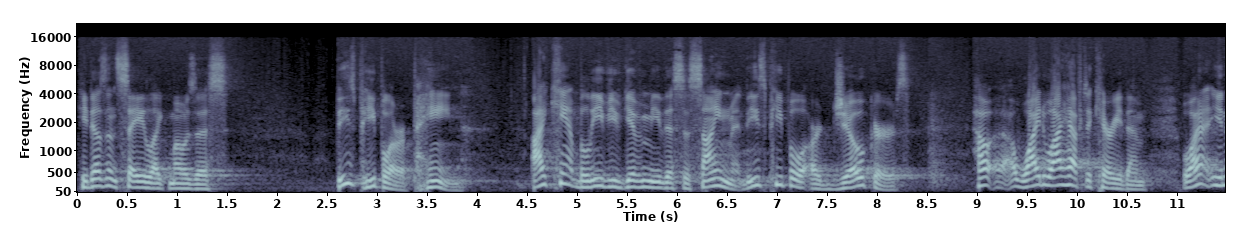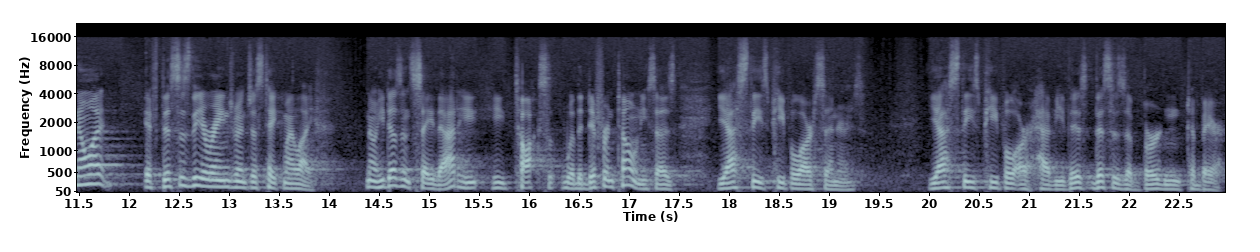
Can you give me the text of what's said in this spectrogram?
He doesn't say, like Moses, these people are a pain. I can't believe you've given me this assignment. These people are jokers. How, why do I have to carry them? Why, you know what? If this is the arrangement, just take my life. No, he doesn't say that. He, he talks with a different tone. He says, Yes, these people are sinners. Yes, these people are heavy. This, this is a burden to bear.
